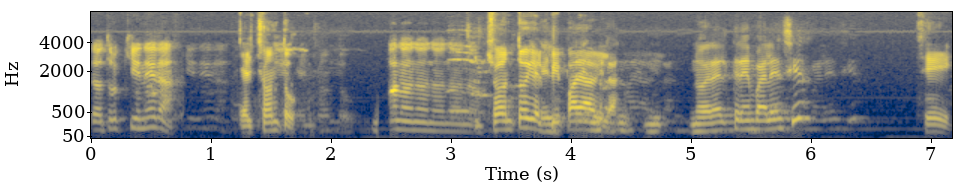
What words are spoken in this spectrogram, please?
¿El otro quién era? El Chonto. No, no, no, no. no. El Chonto y el, Pipa de Ávila. ¿No era el Tren Valencia? Sí.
